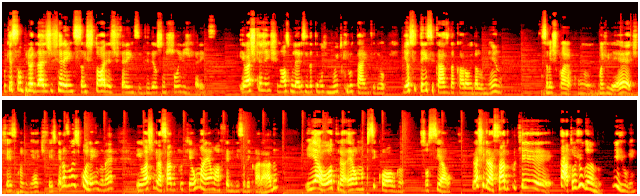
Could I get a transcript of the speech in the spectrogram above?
Porque são prioridades diferentes, são histórias diferentes, entendeu? São sonhos diferentes. Eu acho que a gente, nós mulheres, ainda temos muito que lutar, entendeu? E eu citei esse caso da Carol e da Lumena, principalmente com a, com, com a Juliette, fez com a Juliette, fez. Elas vão escolhendo, né? Eu acho engraçado porque uma é uma feminista declarada e a outra é uma psicóloga social. Eu acho engraçado porque, tá, tô julgando, me julguem,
